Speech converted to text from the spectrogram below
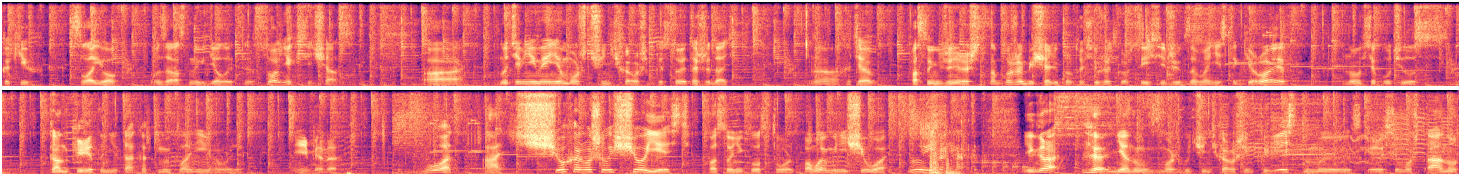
каких слоев возрастных делает Соник сейчас. А, но тем не менее, может, что-нибудь хорошенькое стоит ожидать. А, хотя по Sonic Generations нам тоже обещали крутой сюжет, просто ECG взаимодействие героев, но все получилось конкретно не так, как мы планировали. Именно. Вот. А чё хорошего еще есть по Sonic Lost World? По-моему, ничего. Ну и игра... Не, ну, может быть, что-нибудь хорошенькое есть, но мы, скорее всего, может... А, ну,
